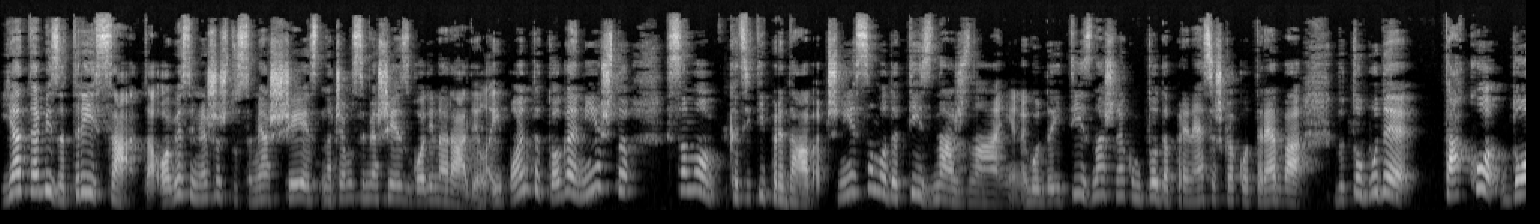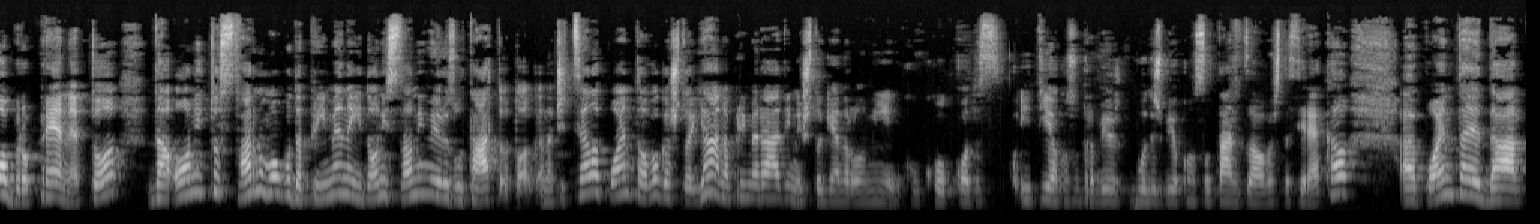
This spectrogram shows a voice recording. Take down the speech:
Ja tebi za 3 sata objasnim nešto što sam ja šest, na čemu sam ja 6 godina radila. I poenta toga nije što samo kad si ti predavač, nije samo da ti znaš znanje, nego da i ti znaš nekom to da preneseš kako treba, da to bude tako dobro preneto da oni to stvarno mogu da primene i da oni stvarno imaju rezultate od toga. Znači, cela poenta ovoga što ja, na primjer, radim i što generalno mi, ko, ko, ko da, i ti ako sutra bio, budeš bio konsultant za ovo što si rekao, poenta je da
